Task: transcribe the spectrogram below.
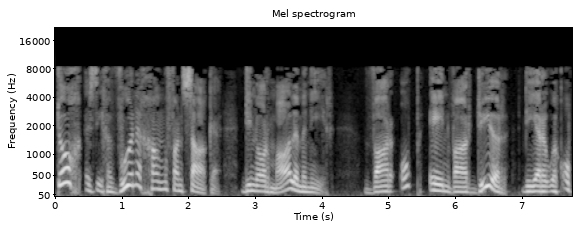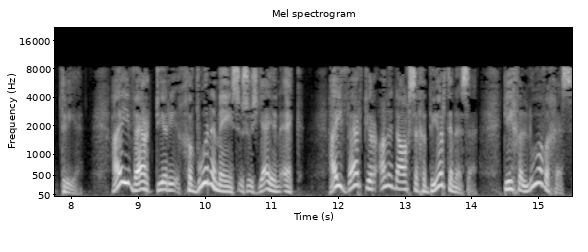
tog is die gewone gang van sake die normale manier waarop en waardeur die Here ook optree. Hy werk deur die gewone mense soos jy en ek. Hy werk deur alledaagse gebeurtenisse. Die gelowiges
